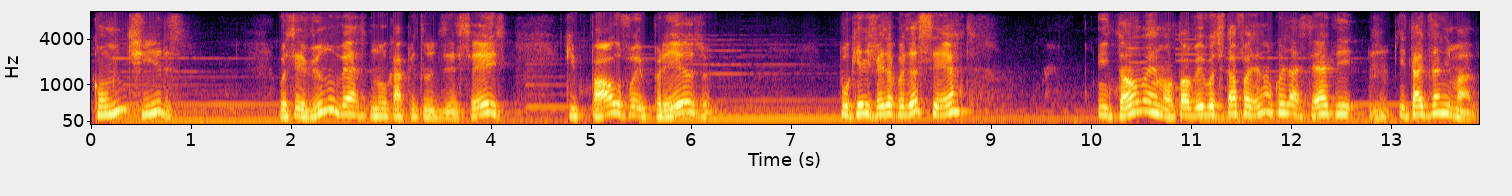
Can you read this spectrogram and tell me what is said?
com mentiras. Você viu no, verso, no capítulo 16 que Paulo foi preso porque ele fez a coisa certa. Então, meu irmão, talvez você está fazendo a coisa certa e está desanimado.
